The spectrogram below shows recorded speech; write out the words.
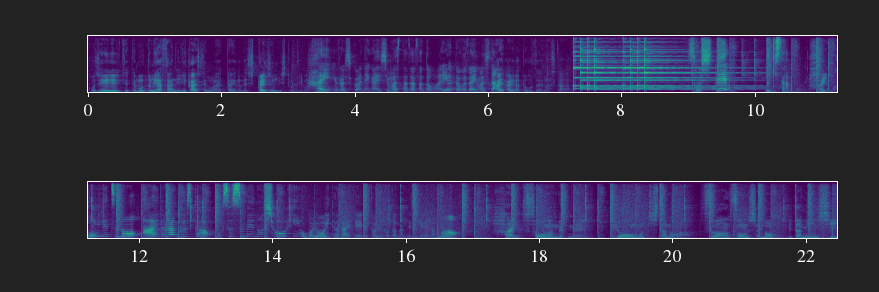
個人輸入についてもっと皆さんに理解してもらいたいのでしっかり準備しておきます。はいよろしくお願いします。田澤さんどうもありがとうございました。はいありがとうございました。そしてミキさん、はい、今月のアイドラッグストアおすすめの商品をご用意いただいているということなんですけれども。はいそうなんですね今日お持ちしたのはスワンソン社のビタミン C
